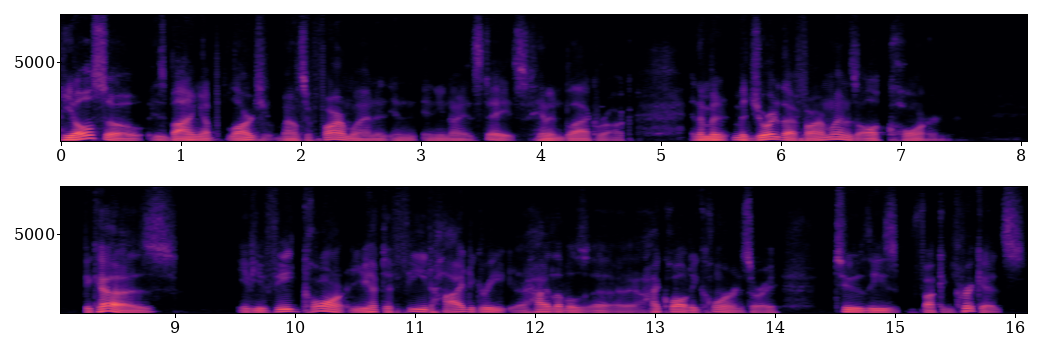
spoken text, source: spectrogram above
He also is buying up large amounts of farmland in, in, in the United States, him and BlackRock. And the ma- majority of that farmland is all corn. Because if you feed corn, you have to feed high degree, high levels, uh, high quality corn, sorry, to these fucking crickets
